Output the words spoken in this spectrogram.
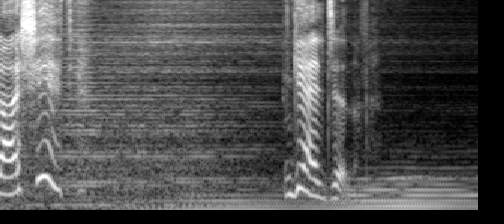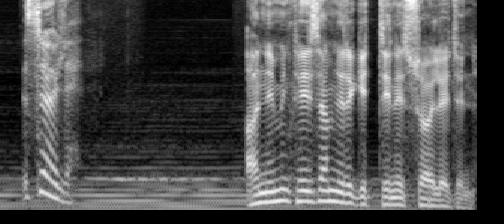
Raşit. Gel canım. Söyle. Annemin teyzemlere gittiğini söyledin.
